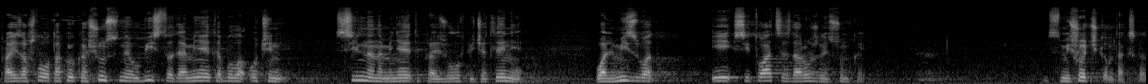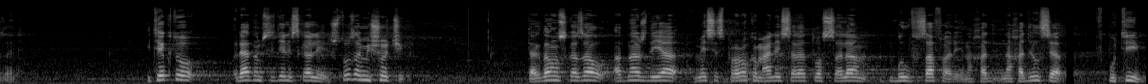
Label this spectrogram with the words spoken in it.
произошло такое кощунственное убийство. Для меня это было очень сильно, на меня это произвело впечатление – вальмизват и ситуация с дорожной сумкой, с мешочком, так сказать. И те, кто рядом сидели, сказали, что за мешочек? Тогда он сказал, однажды я вместе с пророком, алейхиссалату вассалям, был в сафаре, находился в пути.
